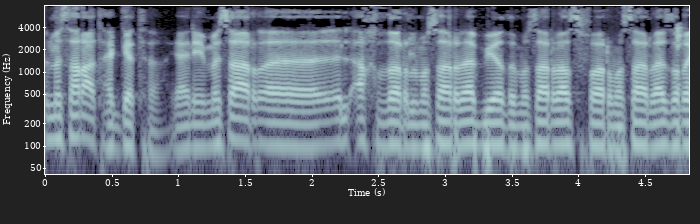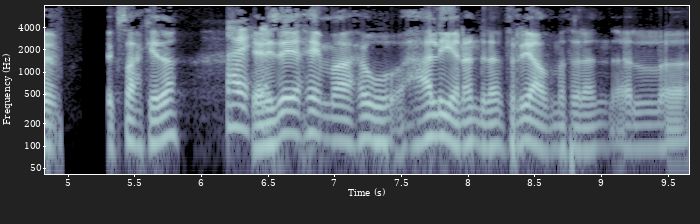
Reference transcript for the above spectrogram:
المسارات حقتها. يعني مسار آه، الأخضر المسار الأبيض المسار الأصفر المسار الأزرق صح كذا؟ صحيح. يعني زي الحين ما هو حاليا عندنا في الرياض مثلا ال-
